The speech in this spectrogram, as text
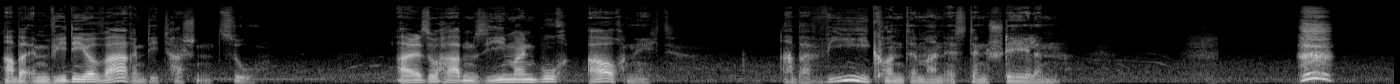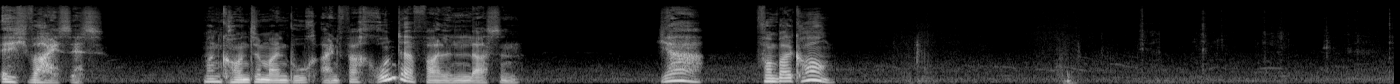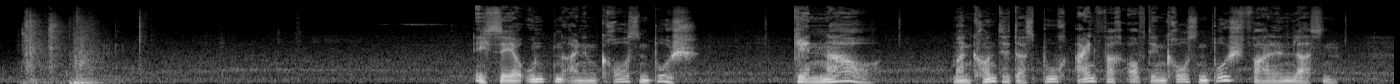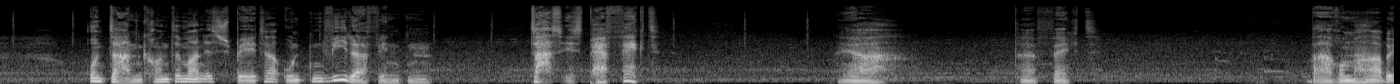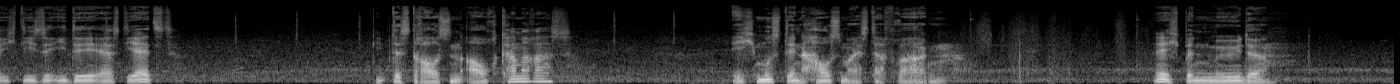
Aber im Video waren die Taschen zu. Also haben Sie mein Buch auch nicht. Aber wie konnte man es denn stehlen? Ich weiß es. Man konnte mein Buch einfach runterfallen lassen. Ja, vom Balkon. Ich sehe unten einen großen Busch. Genau. Man konnte das Buch einfach auf den großen Busch fallen lassen. Und dann konnte man es später unten wiederfinden. Das ist perfekt. Ja, perfekt. Warum habe ich diese Idee erst jetzt? Gibt es draußen auch Kameras? Ich muss den Hausmeister fragen. Ich bin müde.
